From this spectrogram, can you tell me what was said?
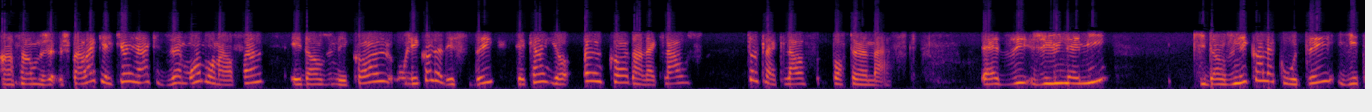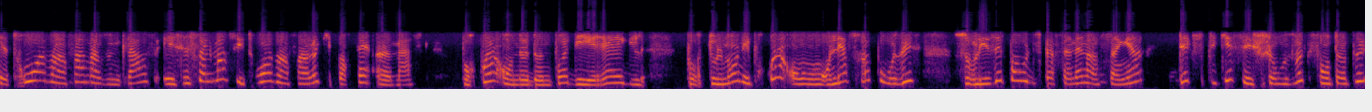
ensemble. Je, je, parlais à quelqu'un hier qui disait, moi, mon enfant, et dans une école où l'école a décidé que quand il y a un cas dans la classe, toute la classe porte un masque. Elle dit, j'ai une amie qui, dans une école à côté, il y était trois enfants dans une classe et c'est seulement ces trois enfants-là qui portaient un masque. Pourquoi on ne donne pas des règles pour tout le monde et pourquoi on laisse reposer sur les épaules du personnel enseignant d'expliquer ces choses-là qui sont un peu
